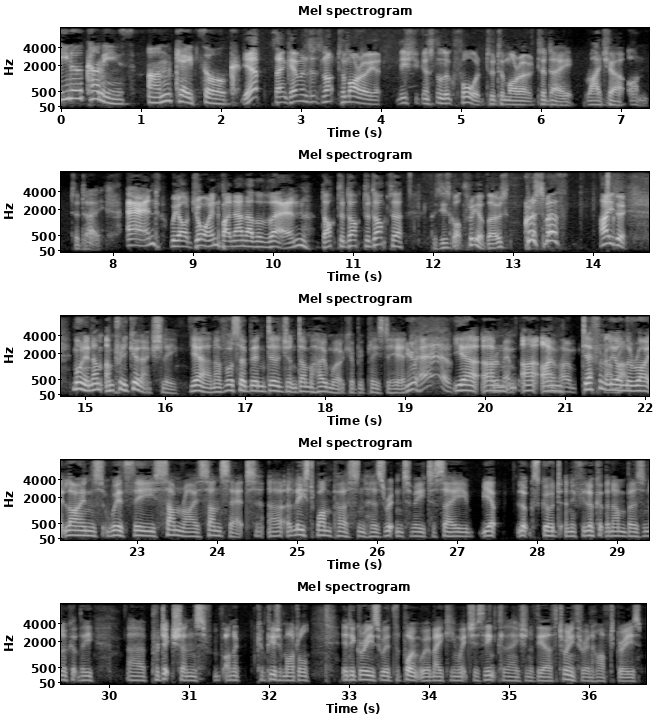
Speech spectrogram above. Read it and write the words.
Kieno Kammies on Cape Talk. Yep, thank heavens it's not tomorrow yet. At least you can still look forward to tomorrow today, right here on today. And we are joined by none other than Doctor, Doctor, Doctor, because he's got three of those. Chris Smith, how you doing? Morning, I'm, I'm pretty good actually. Yeah, and I've also been diligent, done my homework. You'll be pleased to hear. You have. Yeah, um, Remember I, to have I'm home- definitely on the right. right lines with the sunrise sunset. Uh, at least one person has written to me to say, "Yep, looks good." And if you look at the numbers and look at the uh, predictions on a computer model, it agrees with the point we were making, which is the inclination of the Earth, 23 and a half degrees.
